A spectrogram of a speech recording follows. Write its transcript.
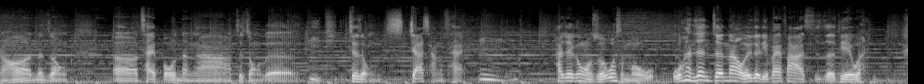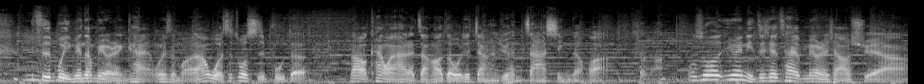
然后那种呃菜包能啊这种的议题，这种家常菜，嗯，他就跟我说，为什么我我很认真啊，我一个礼拜发了四则贴文，嗯、四部影片都没有人看，为什么？然后我是做食谱的，那我看完他的账号之后，我就讲了一句很扎心的话，什么？我说，因为你这些菜没有人想要学啊，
